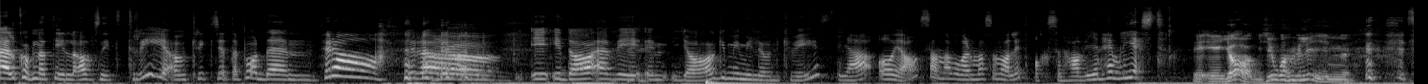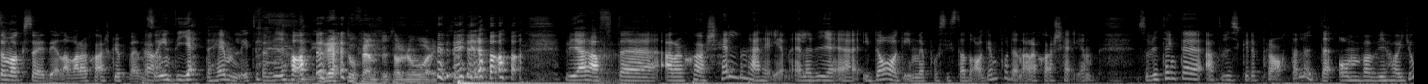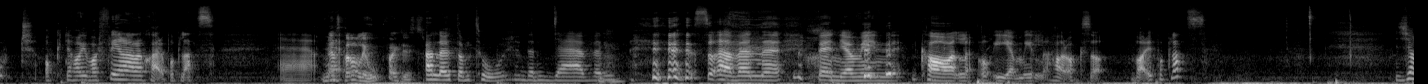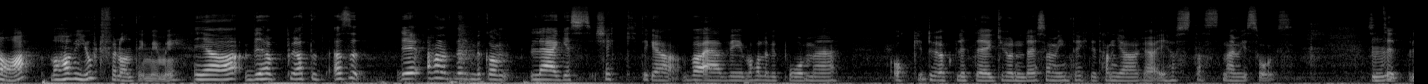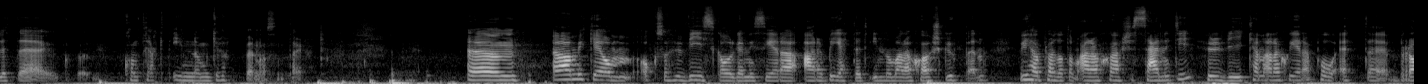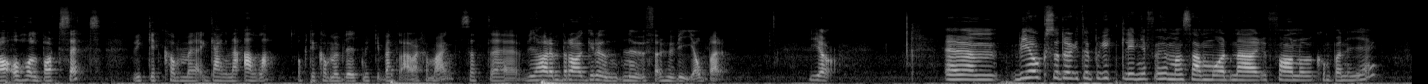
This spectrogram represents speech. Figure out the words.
Välkomna till avsnitt tre av Krigsjättarpodden! Hurra! Hurra! I, idag är vi jag, Mimmi Lundqvist. Ja, och jag, Sanna Worma som vanligt. Och sen har vi en hemlig gäst. Det är jag, Johan Melin. Som också är del av arrangörsgruppen. Ja. Så inte jättehemligt för vi har, Rätt offentligt har det nog varit. ja, vi har haft eh, arrangörshelg den här helgen. Eller vi är idag inne på sista dagen på den arrangörshelgen. Så vi tänkte att vi skulle prata lite om vad vi har gjort. Och det har ju varit flera arrangörer på plats. Eh, Nästan allihop faktiskt. Alla utom Tor, den jäveln. Så även eh, Benjamin, Karl och Emil har också varit på plats. Ja, vad har vi gjort för någonting Mimmi? Ja, vi har pratat, alltså det har handlat väldigt mycket om lägescheck tycker jag. Vad är vi, vad håller vi på med? Och dra upp lite grunder som vi inte riktigt hann göra i höstas när vi sågs. Så Mm. typ lite kontrakt inom gruppen och sånt där. Ehm, Ja, mycket om också hur vi ska organisera arbetet inom arrangörsgruppen. Vi har pratat om arrangörs-sanity, hur vi kan arrangera på ett eh, bra och hållbart sätt. Vilket kommer gagna alla och det kommer bli ett mycket bättre arrangemang. Så att eh, vi har en bra grund nu för hur vi jobbar. Ja. Ehm, vi har också dragit upp riktlinjer för hur man samordnar fanor och kompanier.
